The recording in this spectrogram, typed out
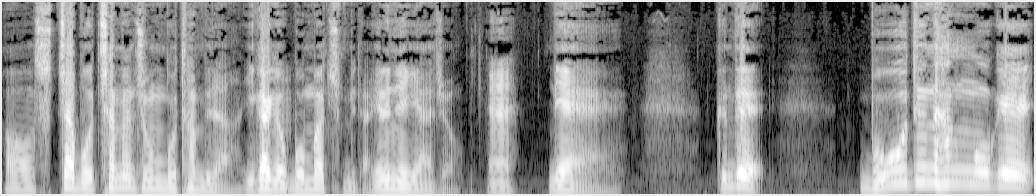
어, 숫자 못 차면 주문 못 합니다. 이 가격 못 맞춥니다. 이런 얘기 하죠. 예. 예. 근데 모든 항목에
